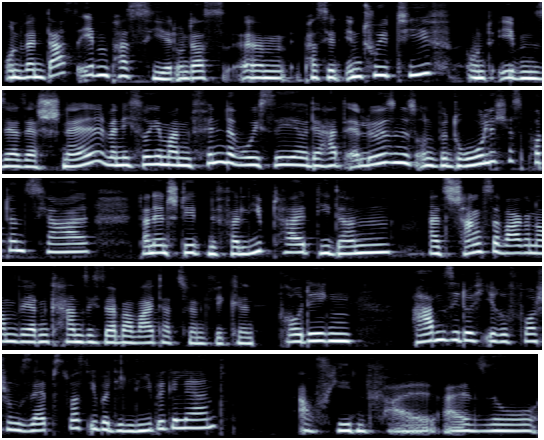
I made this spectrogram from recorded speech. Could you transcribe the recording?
Und wenn das eben passiert, und das ähm, passiert intuitiv und eben sehr, sehr schnell, wenn ich so jemanden finde, wo ich sehe, der hat erlösendes und bedrohliches Potenzial, dann entsteht eine Verliebtheit, die dann als Chance wahrgenommen werden kann, sich selber weiterzuentwickeln. Frau Degen, haben Sie durch Ihre Forschung selbst was über die Liebe gelernt? Auf jeden Fall. Also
